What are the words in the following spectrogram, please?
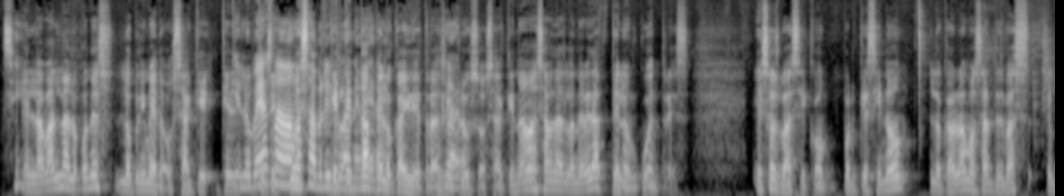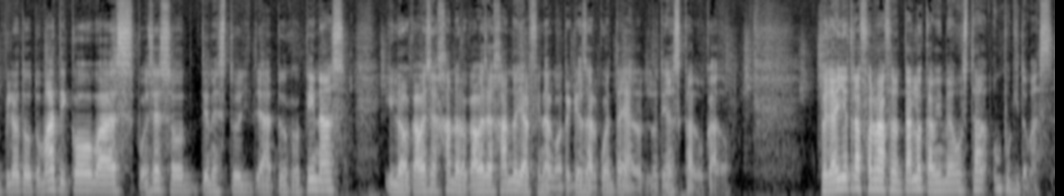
Sí. En la balda lo pones lo primero, o sea, que, Que lo veas te nada más abrir que la te tape lo que hay detrás Claro. incluso, o sea, que nada más abras la nevera te lo encuentres. Eso es básico, porque si no, lo que hablamos antes, vas en piloto automático, vas, pues eso, tienes tú ya tus rutinas y lo acabas dejando, lo acabas dejando y al final cuando te quieres dar cuenta ya lo tienes caducado. Pero hay otra forma de afrontarlo que a mí me gusta un poquito más.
